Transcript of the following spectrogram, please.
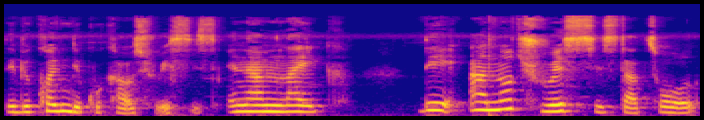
They be calling the cookouts racist. And I'm like, they are not racist at all.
